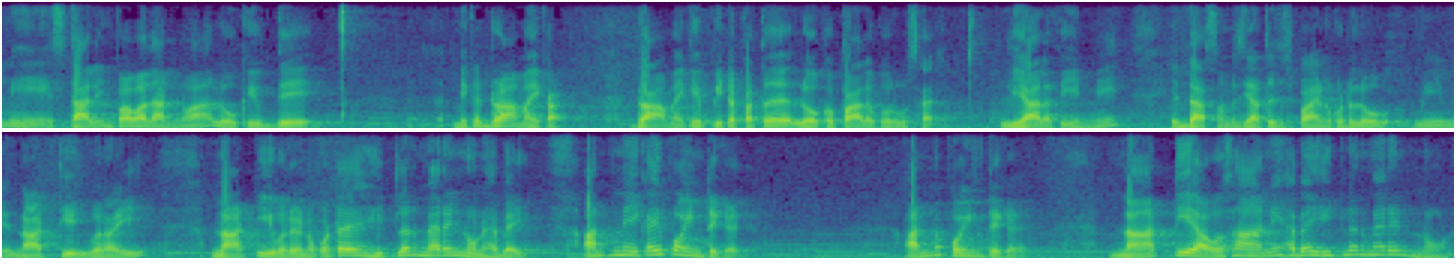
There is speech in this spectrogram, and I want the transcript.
මේ ස්ටාලින් පවා දන්නවා ලෝක යුද්ධේ මේක ඩ්‍රාම එකක්. ඩ්‍රාම එක පිටපත ලෝකපාලකරු ලියාල තියන්නේ එදා සමසි අතලිස් පායනකොට ලෝ නාට්‍යය ඉවරයි. නාට්‍ය ඉවරෙනකොට හිටලර් මැරෙන් ඕන හැබැයි. අන්න එකයි පොයින්් එක. අන්න පොයින්් එක. නාට්‍යය අවසානය හැබැයි හිටලර් මැරෙන් ඕන.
